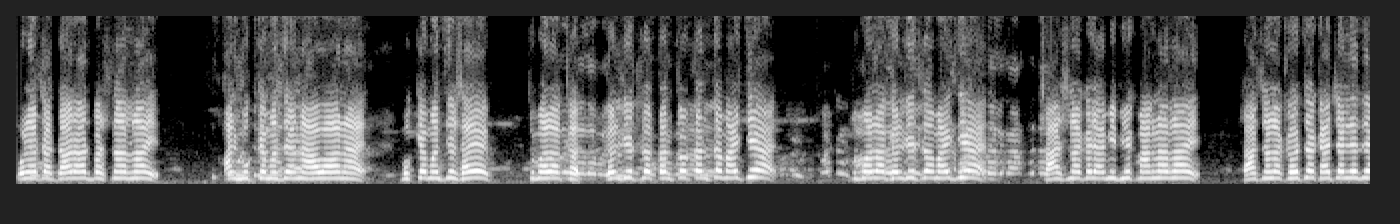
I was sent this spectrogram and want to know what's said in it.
कोणाच्या दारात बसणार नाही. आणि मुख्यमंत्र्यांना आवाहन आहे. मुख्यमंत्री साहेब तुम्हाला क- गल्लीतलं तंतोतंत माहिती आहे. तुम्हाला गल्लीतलं माहिती आहे. शासनाकडे आम्ही भीक मागणार नाही. शासनाला कळतं काय चालले ते.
